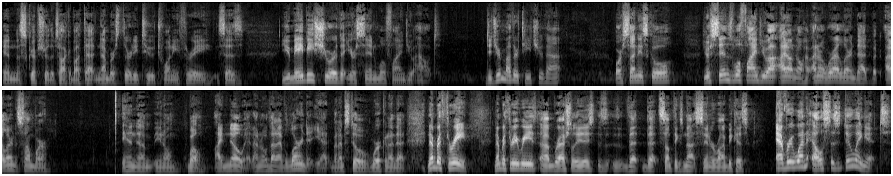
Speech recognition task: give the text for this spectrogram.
in the scripture that talk about that. Numbers 32 23 says, you may be sure that your sin will find you out. Did your mother teach you that? Or Sunday school? Your sins will find you out. I don't know. I don't know where I learned that, but I learned it somewhere. And, um, you know, well, I know it. I don't know that I've learned it yet, but I'm still working on that. Number three, number three reason, um, rationally is that, that something's not sin or wrong because everyone else is doing it.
